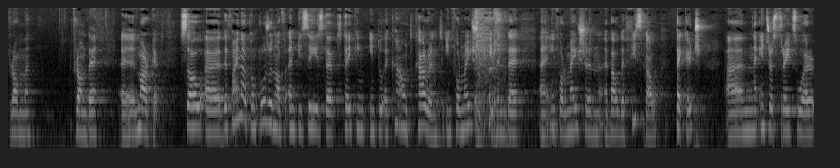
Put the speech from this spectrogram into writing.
from, from the uh, market. So uh, the final conclusion of MPC is that taking into account current information, even the uh, information about the fiscal package, um, interest rates were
